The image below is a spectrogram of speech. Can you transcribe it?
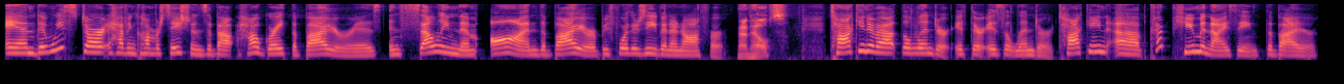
And then we start having conversations about how great the buyer is and selling them on the buyer before there's even an offer. That helps. Talking about the lender, if there is a lender, talking, uh, kind of humanizing the buyer.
